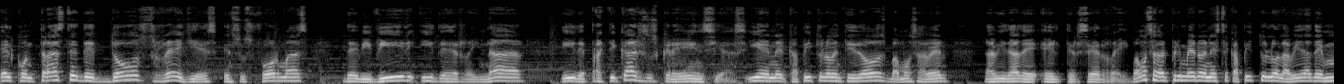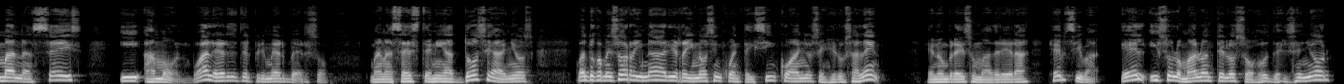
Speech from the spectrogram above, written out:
el contraste de dos reyes en sus formas de vivir y de reinar y de practicar sus creencias. Y en el capítulo 22 vamos a ver la vida del tercer rey. Vamos a ver primero en este capítulo la vida de Manasés y Amón. Voy a leer desde el primer verso. Manasés tenía 12 años cuando comenzó a reinar y reinó 55 años en Jerusalén. El nombre de su madre era Hepsiba. Él hizo lo malo ante los ojos del Señor,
